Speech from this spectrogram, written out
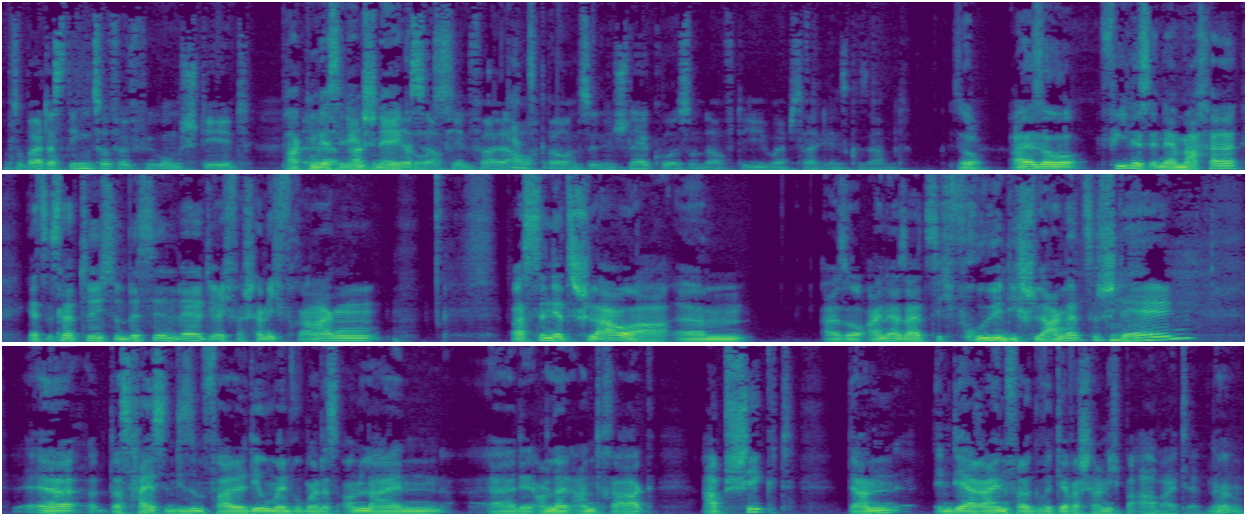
Und sobald das Ding zur Verfügung steht, packen wir es in den Schnellkurs. Wir es auf jeden Fall Ganz auch genau. bei uns in den Schnellkurs und auf die Website insgesamt. So, also vieles in der Mache. Jetzt ist natürlich so ein bisschen, werdet ihr euch wahrscheinlich fragen, was denn jetzt schlauer? Ähm, also einerseits sich früh in die Schlange zu stellen. Hm. Äh, das heißt in diesem Fall, in dem Moment, wo man das Online, äh, den Online-Antrag abschickt, dann in der Reihenfolge wird ja wahrscheinlich bearbeitet. Ne?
